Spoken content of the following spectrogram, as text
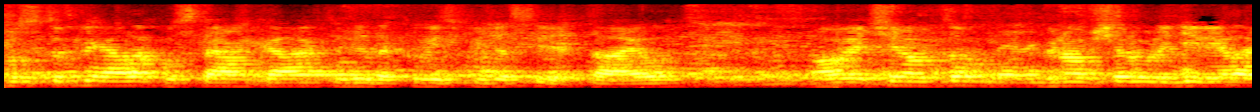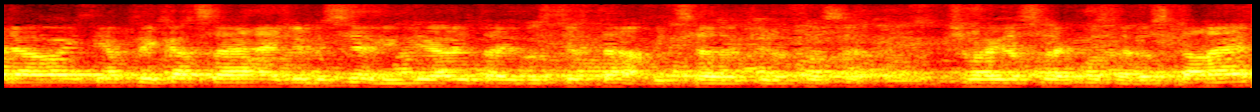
postupně, ale po stránkách, což je takový spíš asi detail. No, většinou Gnome Shellu lidi vyhledávají ty aplikace, ne že by si je vybírali tady prostě v té nabídce, takže do toho se člověk zase tak moc nedostane.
